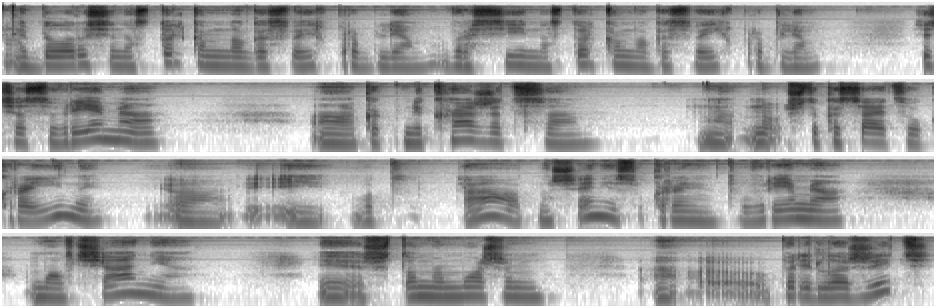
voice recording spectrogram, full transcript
в Беларуси настолько много своих проблем, в России настолько много своих проблем. Сейчас время, а, как мне кажется, ну, что касается Украины а, и вот да, отношений с Украиной, то время молчания, и что мы можем а, предложить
